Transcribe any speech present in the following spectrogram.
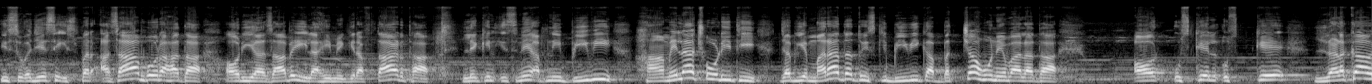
اس وجہ سے اس پر عذاب ہو رہا تھا اور یہ عذاب الہی میں گرفتار تھا۔ لیکن اس نے اپنی بیوی حاملہ چھوڑی تھی۔ جب یہ مرا تھا تو اس کی بیوی کا بچہ ہونے والا تھا اور اس کے اس کے لڑکا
